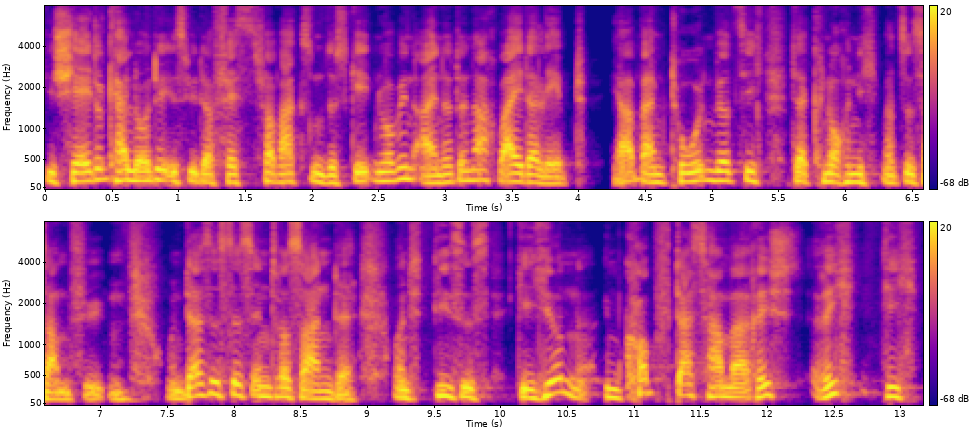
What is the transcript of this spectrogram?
Die Schädelkalotte ist wieder fest verwachsen. Das geht nur, wenn einer danach weiterlebt. Ja, beim Toten wird sich der Knochen nicht mehr zusammenfügen. Und das ist das Interessante. Und dieses Gehirn im Kopf, das haben wir richtig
